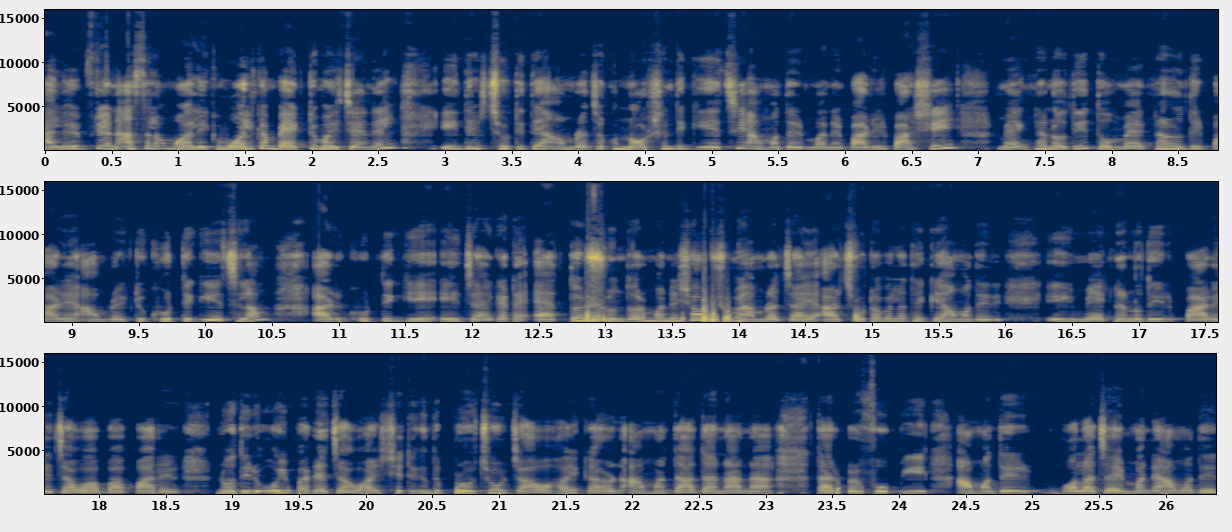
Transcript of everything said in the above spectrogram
হ্যালো এভরিয়ান আসসালামু আলাইকুম। Welcome back to my channel ঈদের ছুটিতে আমরা যখন নরসিংদী গিয়েছি, আমাদের মানে বাড়ির পাশেই মেঘনা নদী, তো মেঘনা নদীর পাড়ে আমরা একটু ঘুরতে গিয়েছিলাম। আর ঘুরতে গিয়ে এই জায়গাটা এত সুন্দর মানে সব সময় আমরা যাই। আর ছোটোবেলা থেকে আমাদের এই মেঘনা নদীর পাড়ে যাওয়া বা পাড়ের নদীর ওই পাড়ে যাওয়া, সেটা কিন্তু প্রচুর যাওয়া হয়। কারণ আমার দাদা, নানা, তারপর ফুপি, আমাদের বলা যায় মানে আমাদের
